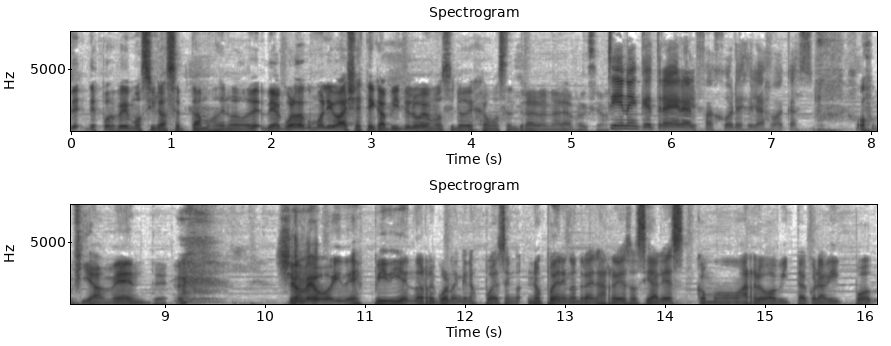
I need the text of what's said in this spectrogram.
De- después vemos si lo aceptamos de nuevo. De, de acuerdo a cómo le vaya este capítulo, vemos si lo dejamos entrar o no a la próxima. Tienen que traer alfajores de las vacas. Obviamente. Yo me voy despidiendo. Recuerden que nos, puedes nos pueden encontrar en las redes sociales como arroba bitácora geekpod.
